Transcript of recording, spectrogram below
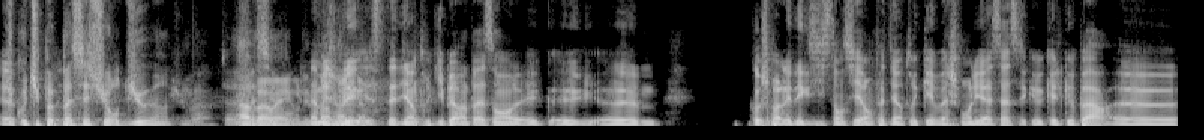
Du coup, tu peux passer sur Dieu, hein, tu vois. Ah bah ouais. Non, mais je voulais, c'est-à-dire un truc hyper intéressant. Euh, euh, quand je parlais d'existentiel, en fait, il y a un truc qui est vachement lié à ça, c'est que quelque part, euh,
